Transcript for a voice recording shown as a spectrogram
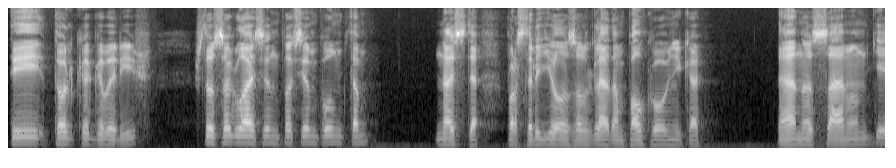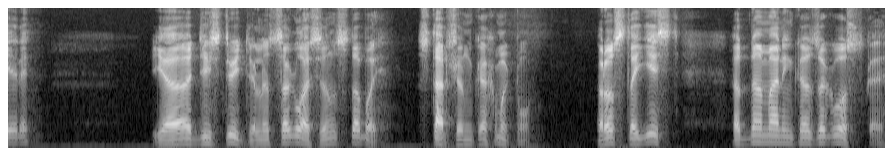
«Ты только говоришь, что согласен по всем пунктам?» Настя проследила за взглядом полковника. «А на самом деле...» «Я действительно согласен с тобой», — Старченко хмыкнул. «Просто есть одна маленькая загвоздка.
